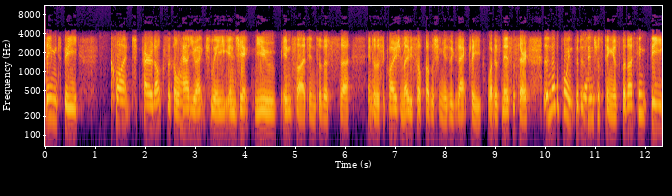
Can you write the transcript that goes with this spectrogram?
seem to be quite paradoxical how you actually inject new insight into this uh, into this equation. Maybe self-publishing is exactly what is necessary. Another point that is yeah. interesting is that I think the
